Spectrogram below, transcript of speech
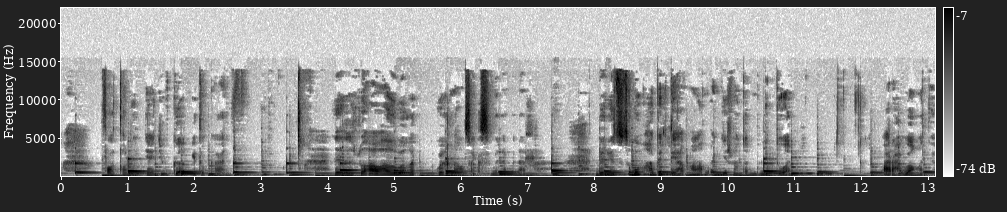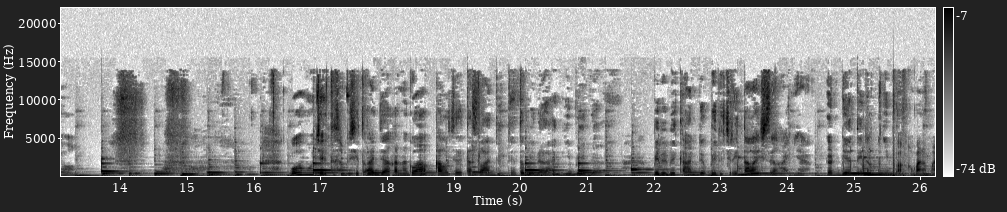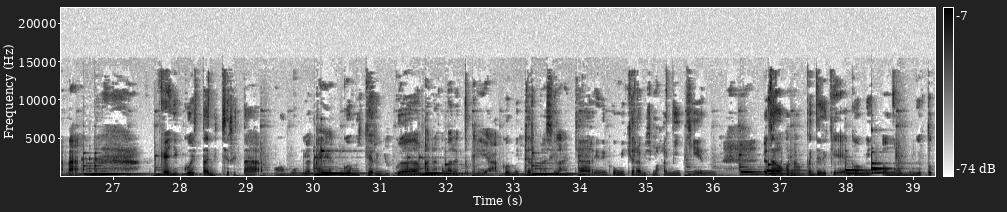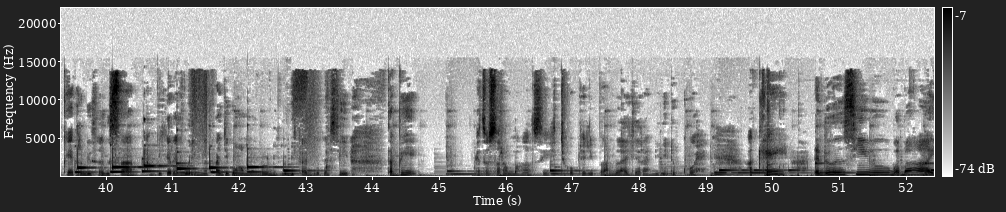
foto juga gitu kan. Dan itu tuh awal banget gue kenal seks benar-benar dan itu tuh gue hampir tiap malam anjir nonton begituan. Parah banget ya cerita sampai situ aja karena gue kalau cerita selanjutnya tuh beda lagi beda beda dekade beda cerita lah istilahnya. Dan biar tidak menyimpang ke mana-mana. Kayaknya gue tadi cerita ngomongnya kayak gue mikir juga karena kemarin tuh kayak gue mikir masih lancar. Ini gue mikir habis makan micin. Gak tau kenapa jadi kayak gue ngomongnya tuh kayak tergesa-gesa. Pikir yang gue ingat aja gue gak mau lebih-lebihkan juga sih. Tapi itu serem banget sih cukup jadi pelajaran di hidup gue. Oke okay, dadah see you bye bye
